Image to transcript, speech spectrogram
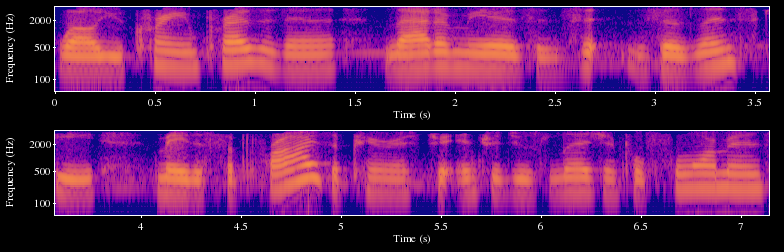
while Ukraine President Vladimir Zelensky made a surprise appearance to introduce legend performance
